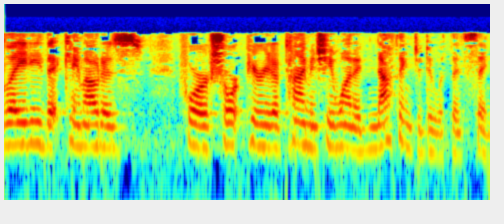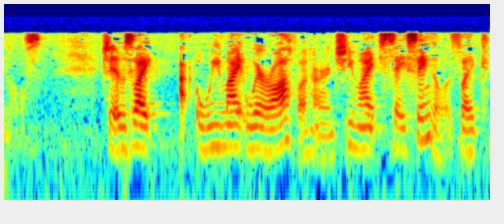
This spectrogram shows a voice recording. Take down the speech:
lady that came out as for a short period of time, and she wanted nothing to do with the singles. She, it was like we might wear off on her, and she might stay single. It's like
